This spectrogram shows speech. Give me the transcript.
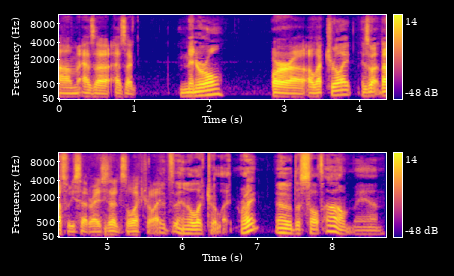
um, as a as a mineral or uh, electrolyte. Is what that's what he said, right? He said it's electrolyte. It's an electrolyte, right? Oh, the salt. Oh man.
